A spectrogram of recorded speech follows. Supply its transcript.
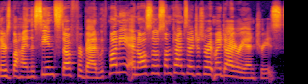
There's behind the scenes stuff for Bad with Money, and also sometimes I just write my diary entries.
